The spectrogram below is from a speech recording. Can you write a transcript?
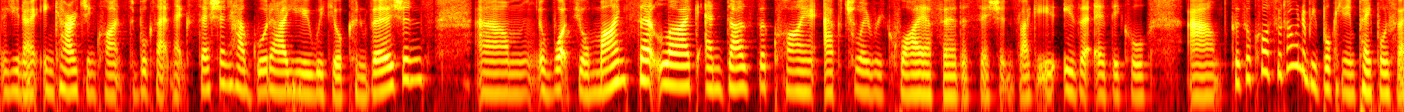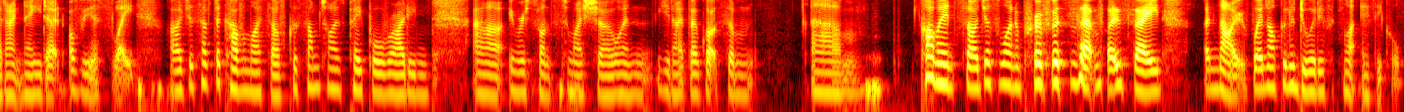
you know, encouraging clients to book that next session. How good are you with your conversions? Um, what's your mindset like? And does the client actually require further sessions? Like, is it ethical? Because, um, of course, we don't want to be booking in people if they don't need it, obviously. I just have to cover myself because sometimes people write in uh, in response to my show and, you know, they've got some. Um, comments so i just want to preface that by saying uh, no we're not going to do it if it's not ethical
